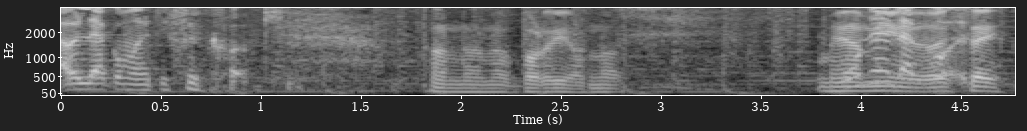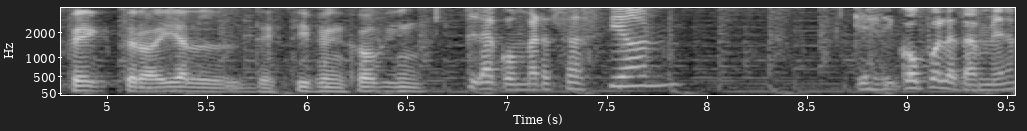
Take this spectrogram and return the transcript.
Habla como Stephen Hawking. No, no, no, por Dios, no. Me da Una miedo ese espectro ahí al de Stephen Hawking. La conversación, que es de Coppola también,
